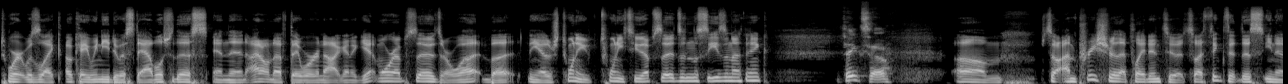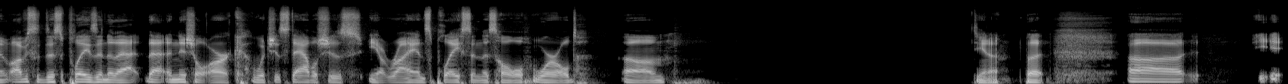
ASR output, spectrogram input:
to where it was like, okay, we need to establish this, and then I don't know if they were not going to get more episodes or what, but you know, there's 20, 22 episodes in the season, I think. I think so. Um, so I'm pretty sure that played into it. So I think that this, you know, obviously this plays into that that initial arc, which establishes, you know, Ryan's place in this whole world. Um, you know, but uh, it,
